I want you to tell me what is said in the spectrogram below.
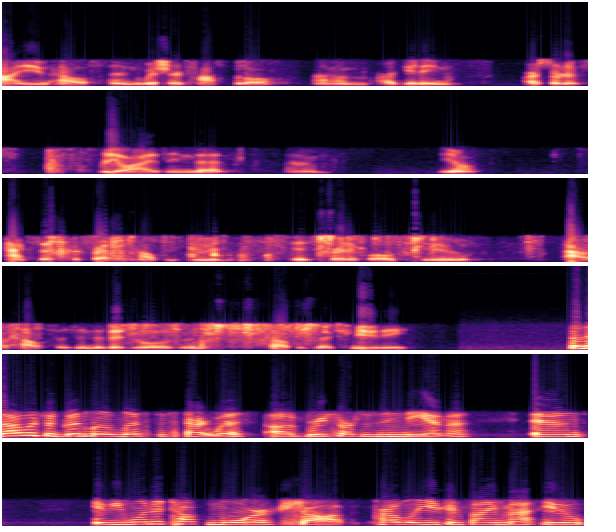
IU Health and Wishard Hospital um, are getting are sort of realizing that um, you know access to fresh and healthy food is critical to our health as individuals and health as a community. So that was a good little list to start with of resources in Indiana. And if you want to talk more shop, probably you can find Matthew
